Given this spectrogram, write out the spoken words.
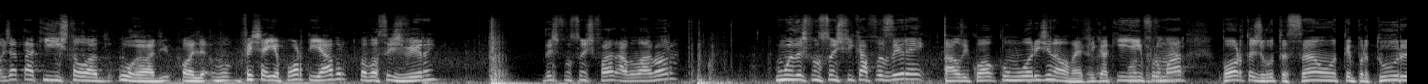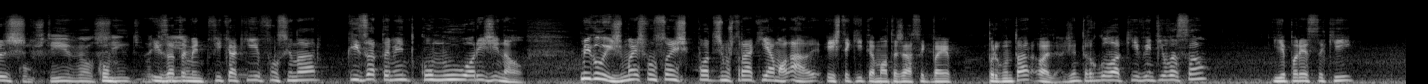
Já está aqui instalado o rádio. Olha, fecha aí a porta e abre para vocês verem das funções que faz. Abre lá agora. Uma das funções que fica a fazer é tal e qual como o original, né? fica aqui a informar portas, rotação, temperaturas. Combustível, com- cintos, bateria. exatamente, fica aqui a funcionar exatamente como o original. Amigo Luís, mais funções que podes mostrar aqui à malta? Ah, este aqui a malta já sei que vai perguntar. Olha, a gente regula aqui a ventilação e aparece aqui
